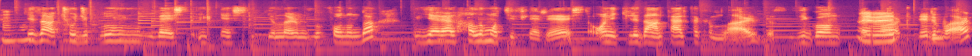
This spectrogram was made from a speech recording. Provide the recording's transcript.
Hı hı. Keza çocukluğumuz ve işte ilk gençlik yıllarımızın fonunda yerel halı motifleri, işte 12'li dantel takımlar, zigon evet. var.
